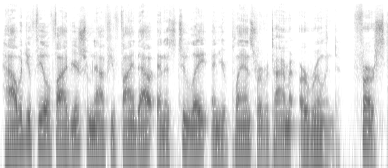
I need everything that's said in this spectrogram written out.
How would you feel five years from now if you find out and it's too late and your plans for retirement are ruined? First,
